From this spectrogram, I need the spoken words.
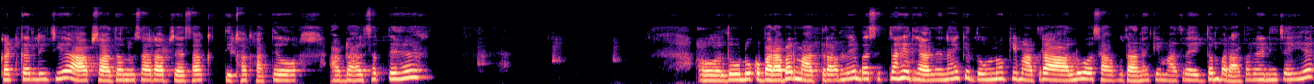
कट कर लीजिए। आप स्वाद अनुसार, आप जैसा तीखा खाते हो, आप डाल सकते हैं। और दोनों को बराबर मात्रा में, बस इतना ही ध्यान देना है कि दोनों की मात्रा, आलू और साबुदाना की मात्रा एकदम बराबर रहनी चाहिए।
